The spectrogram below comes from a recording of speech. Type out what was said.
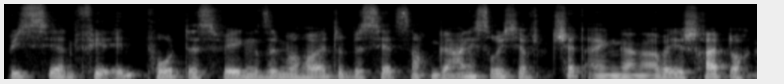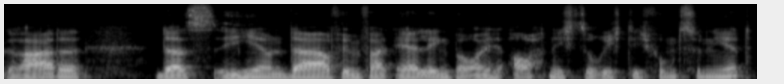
bisschen viel Input. Deswegen sind wir heute bis jetzt noch gar nicht so richtig auf den Chat eingegangen. Aber ihr schreibt doch gerade, dass hier und da auf jeden Fall Airlink bei euch auch nicht so richtig funktioniert.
